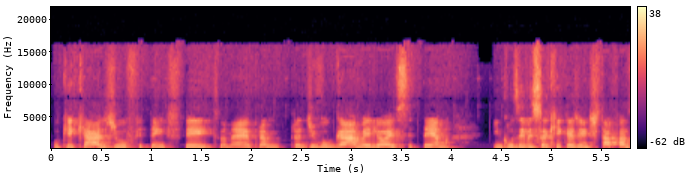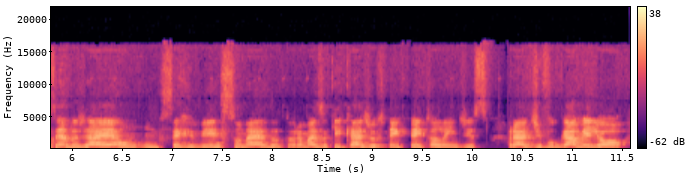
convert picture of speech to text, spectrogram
o que, que a AJUF tem feito né, para divulgar melhor esse tema? Inclusive, isso aqui que a gente está fazendo já é um, um, serviço, né, doutora? Mas o que, que a AJUF tem feito além disso para divulgar melhor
